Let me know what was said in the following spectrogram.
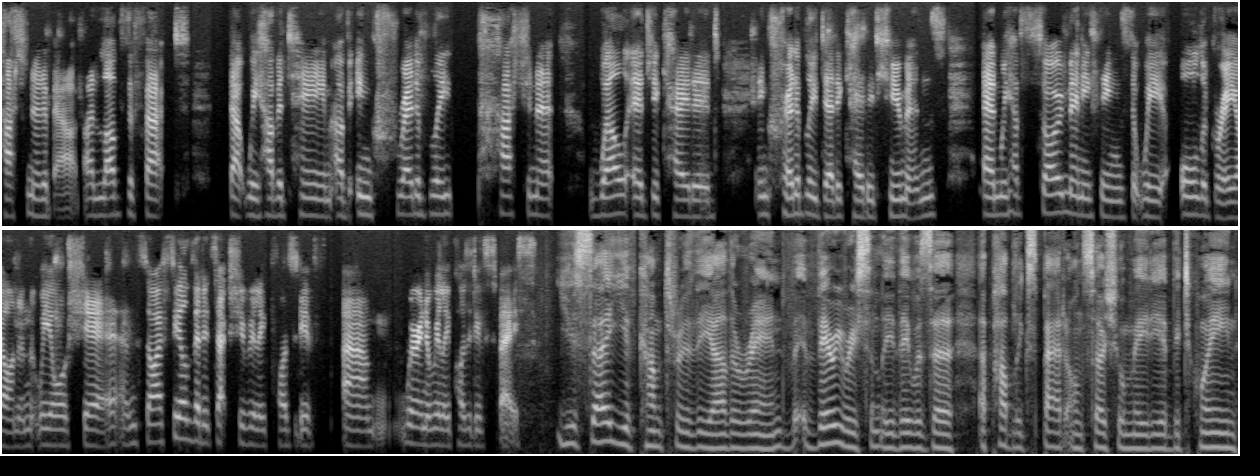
passionate about. I love the fact that we have a team of incredibly passionate, well educated, incredibly dedicated humans. And we have so many things that we all agree on and that we all share. And so I feel that it's actually really positive. Um, we're in a really positive space. You say you've come through the other end. Very recently, there was a, a public spat on social media between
